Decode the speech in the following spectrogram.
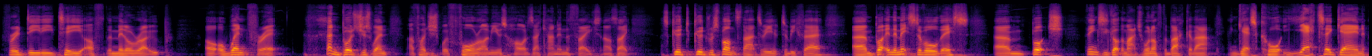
for a DDT off the middle rope, or, or went for it, and Butch just went. If I just would forearm you as hard as I can in the face, and I was like, "That's good, good response." That to be to be fair, um, but in the midst of all this, um, Butch thinks he's got the match won off the back of that, and gets caught yet again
